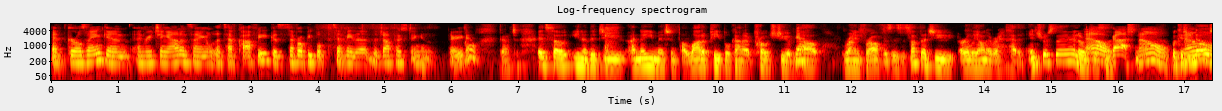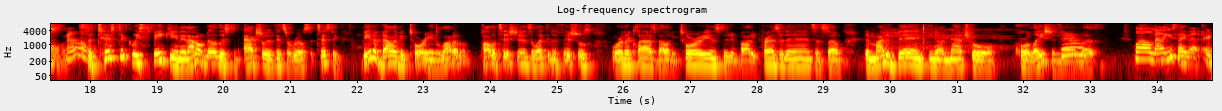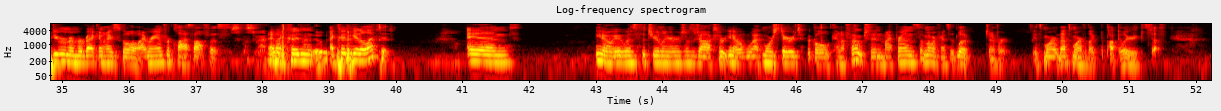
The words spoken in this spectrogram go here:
at Girls Inc. and, and reaching out and saying, let's have coffee because several people sent me the, the job posting and there you go. Gotcha. And so, you know, did you, I know you mentioned a lot of people kind of approached you Yeah. Running for office. Is it something that you early on ever had an interest in? Or Oh gosh, no. because no, you know, no. statistically speaking, and I don't know this actually if it's a real statistic, being a valedictorian, a lot of politicians, elected officials were their class valedictorian, student body presidents. And so there might have been, you know, a natural correlation there, Yeah. but well, now that you say that, I do remember back in high school, I ran for class office and I couldn't. I couldn't get elected. And you know, it was the cheerleaders or the jocks or, you know, what more stereotypical kind of folks. And my friends, some of my friends said, look, Jennifer, it's more, that's more of like the popularity stuff.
